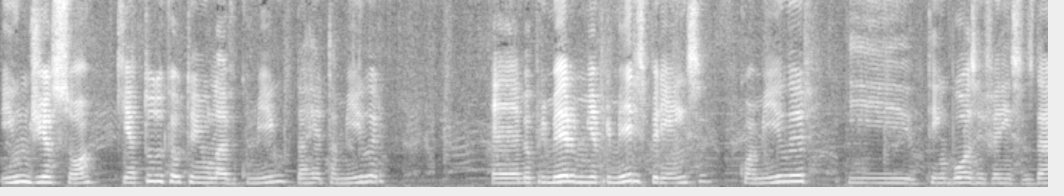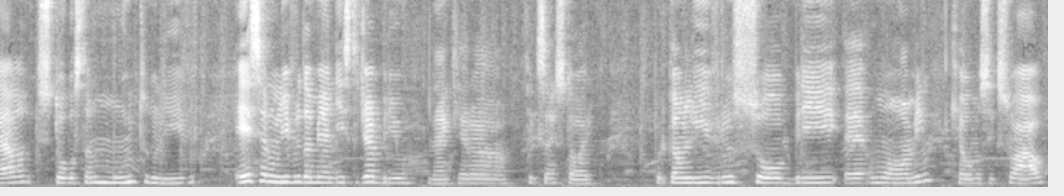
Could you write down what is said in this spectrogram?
em um dia só, que é tudo que eu tenho eu levo comigo, da Rita Miller. É meu primeiro, minha primeira experiência com a Miller e tenho boas referências dela. Estou gostando muito do livro. Esse era um livro da minha lista de abril, né, que era ficção histórica, porque é um livro sobre é, um homem que é homossexual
